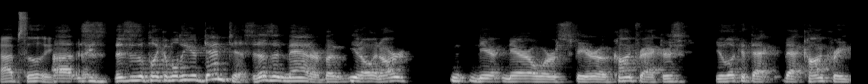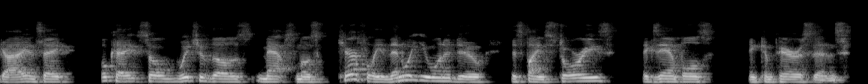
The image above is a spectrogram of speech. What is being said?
Absolutely. Uh, this is this is applicable to your dentist. It doesn't matter, but you know, in our narrower sphere of contractors, you look at that that concrete guy and say, okay, so which of those maps most carefully? Then what you want to do is find stories, examples, and comparisons,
